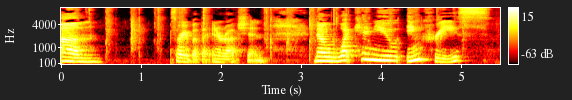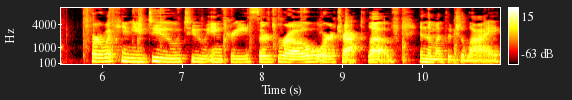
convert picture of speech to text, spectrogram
Um, sorry about that interruption. Now, what can you increase? Or what can you do to increase or grow or attract love in the month of July?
